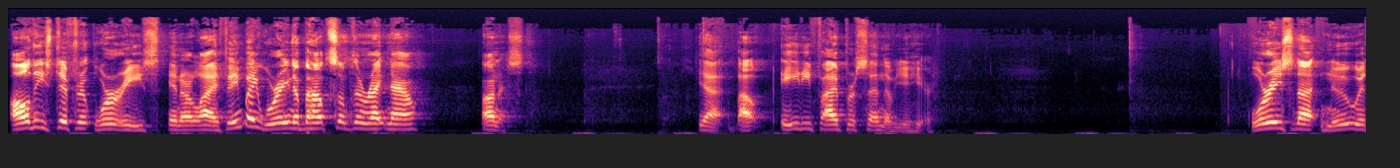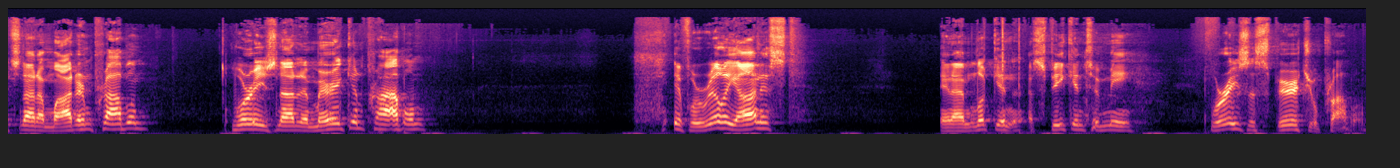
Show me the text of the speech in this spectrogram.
All these different worries in our life. Anybody worrying about something right now? Honest. Yeah, about 85% of you here. Worry's not new, it's not a modern problem. Worry's not an American problem. If we're really honest, and I'm looking, speaking to me, worry's a spiritual problem.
